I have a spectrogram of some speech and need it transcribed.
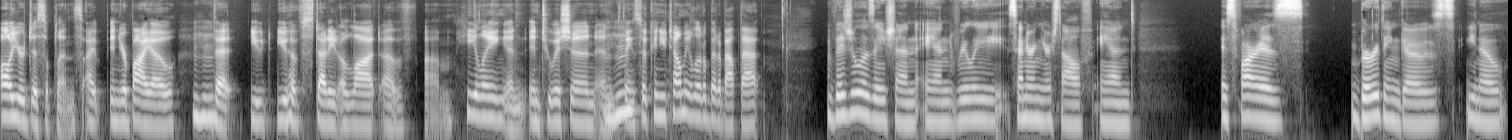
all your disciplines. I in your bio that you you have studied a lot of um, healing and intuition and things. So can you tell me a little bit about that? visualization and really centering yourself and as far as birthing goes you know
